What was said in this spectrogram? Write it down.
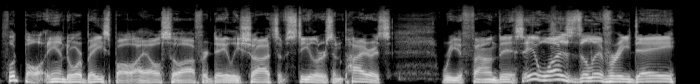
football and or baseball. I also offer daily shots of Steelers and Pirates where you found this. It was delivery day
